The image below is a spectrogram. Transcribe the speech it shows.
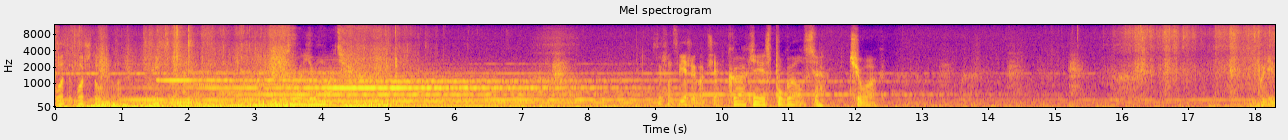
Вот, вот что умерло. Смотрите, Слышь, он свежий вообще. Как я испугался, чувак. Блин,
